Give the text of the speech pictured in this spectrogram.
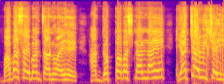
बाबासाहेबांचा अनुय आहे हा गप्प बसणार नाही याच्याविषयी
